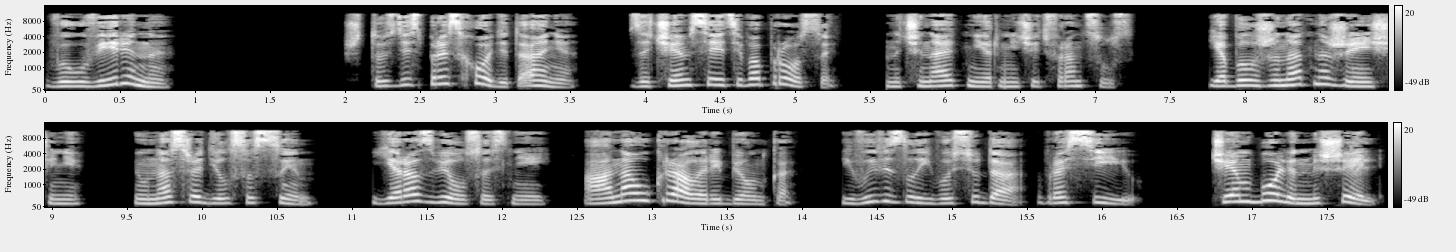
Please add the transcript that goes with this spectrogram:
«Вы уверены?» «Что здесь происходит, Аня? Зачем все эти вопросы?» — начинает нервничать француз. «Я был женат на женщине, и у нас родился сын. Я развелся с ней, а она украла ребенка и вывезла его сюда, в Россию. Чем болен Мишель?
